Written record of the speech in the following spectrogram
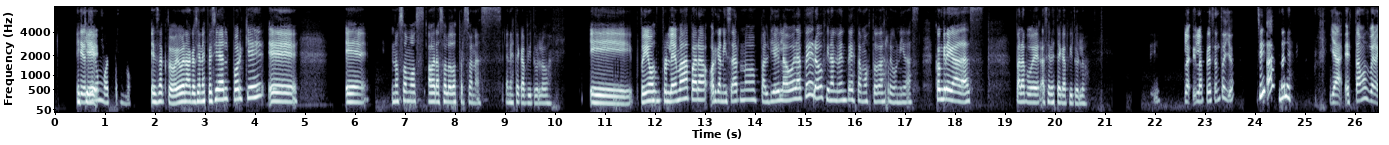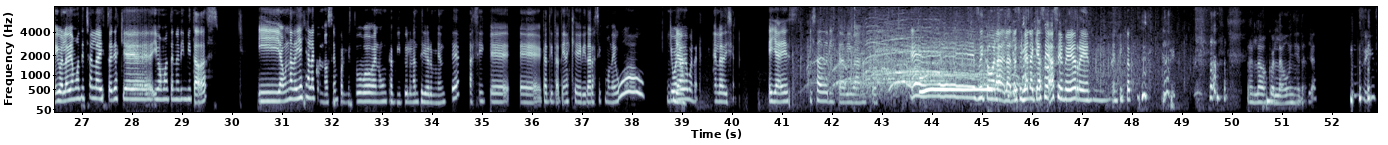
es Pero que tiene un motivo. Exacto, es una ocasión especial porque eh, eh, no somos ahora solo dos personas en este capítulo. Eh, tuvimos un problema para organizarnos para el día y la hora, pero finalmente estamos todas reunidas, congregadas, para poder hacer este capítulo. La- ¿Las presento yo? ¿Sí? Dale. Ya, estamos, bueno, igual habíamos dicho en las historias que íbamos a tener invitadas. Y a una de ellas ya la conocen porque estuvo en un capítulo anteriormente. Así que, eh, Catita, tienes que gritar así como de wow. Yo igual Ya. lo voy a poner en la edición. Ella es Isadorita Vivanco. ¡Eh! Soy como la, la- la señora que hace ASMR en, en TikTok. Hablamos con la uñeta. Sí,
